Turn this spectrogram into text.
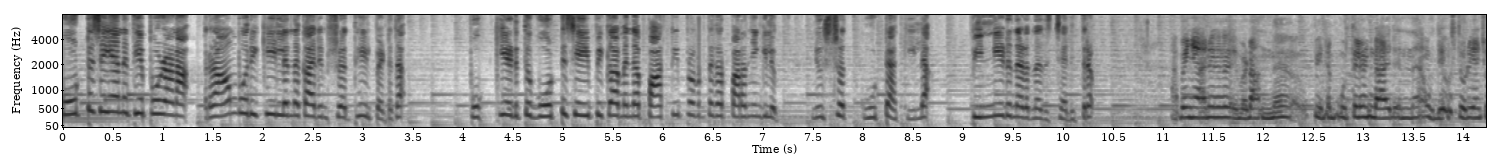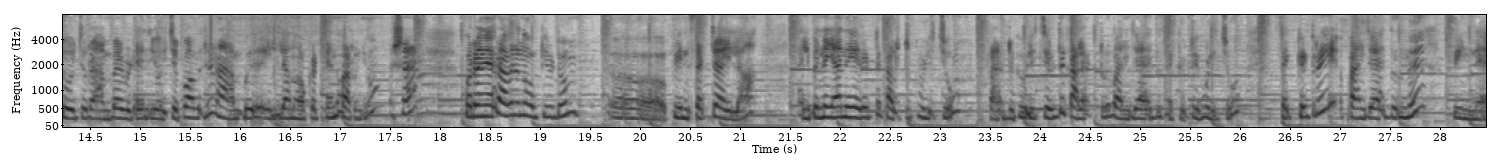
വോട്ട് ചെയ്യാനെത്തിയപ്പോഴാണ് റാമ്പ് ഒരുക്കിയില്ലെന്ന കാര്യം ശ്രദ്ധയിൽപ്പെട്ടത്. പൊക്കിയെടുത്ത് വോട്ട് ചെയ്യിപ്പിക്കാമെന്ന് പാർട്ടി പ്രവർത്തകർ പറഞ്ഞെങ്കിലും നുസ്രത് കൂട്ടാക്കിയില്ല. പിന്നീട് നടന്നത് ചരിത്രം. അപ്പം ഞാൻ ഇവിടെ അന്ന് പിന്നെ ബൂത്തിലുണ്ടായിരുന്ന ഉദ്യോഗസ്ഥരോട് ഞാൻ ചോദിച്ചു റാമ്പ് എവിടെയെന്ന്? ചോദിച്ചപ്പോൾ അവർ റാമ്പ് ഇല്ല നോക്കട്ടെ എന്ന് പറഞ്ഞു. പക്ഷേ കുറേ നേരം അവർ നോക്കിയിട്ടും പിന്നെ സെറ്റായില്ല അതിൽ പിന്നെ ഞാൻ നേരിട്ട് കളക്ടർക്ക് വിളിച്ചു. കളക്ടർക്ക് വിളിച്ചിട്ട് കളക്ടർ പഞ്ചായത്ത് സെക്രട്ടറി വിളിച്ചു. സെക്രട്ടറി പഞ്ചായത്തിൽ നിന്ന് പിന്നെ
